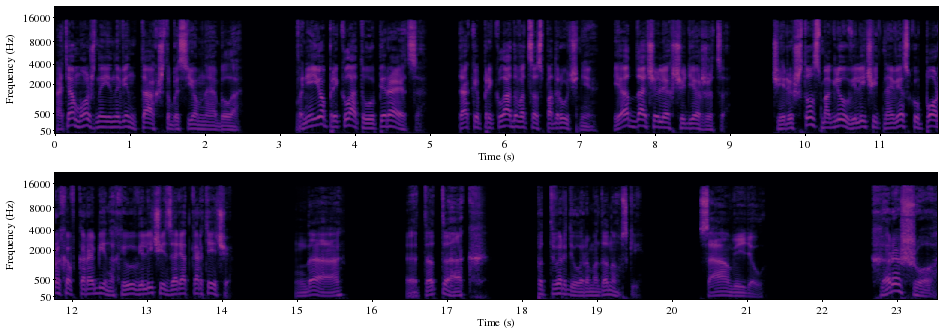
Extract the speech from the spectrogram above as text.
Хотя можно и на винтах, чтобы съемная была. В нее приклад и упирается. Так и прикладываться сподручнее и отдача легче держится. Через что смогли увеличить навеску пороха в карабинах и увеличить заряд картечи. «Да, это так», — подтвердил Рамадановский. «Сам видел». «Хорошо,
